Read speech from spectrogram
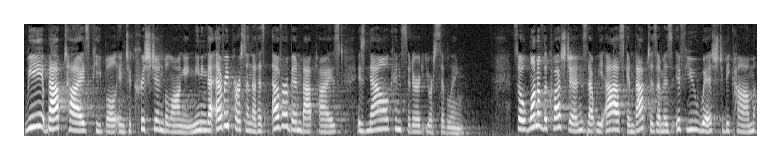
We baptize people into Christian belonging, meaning that every person that has ever been baptized is now considered your sibling. So, one of the questions that we ask in baptism is if you wish to become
